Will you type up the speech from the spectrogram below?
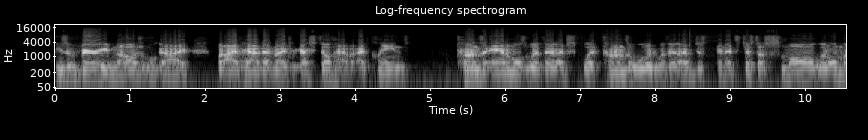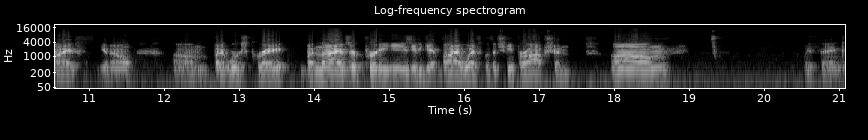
he's a very knowledgeable guy. But I've had that knife. I still have it. I've cleaned tons of animals with it. I've split tons of wood with it. I've just and it's just a small little knife, you know. Um, but it works great. But knives are pretty easy to get by with with a cheaper option. Um, let me think.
